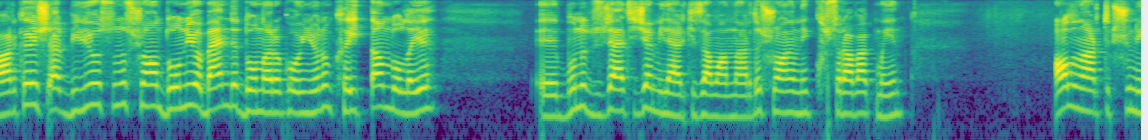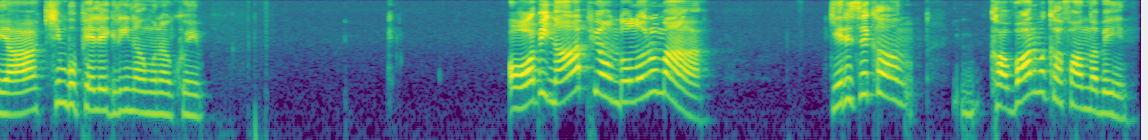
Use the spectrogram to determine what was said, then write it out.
Arkadaşlar biliyorsunuz şu an donuyor. Ben de donarak oynuyorum. Kayıttan dolayı e, bunu düzelteceğim ileriki zamanlarda. Şu an kusura bakmayın. Alın artık şunu ya. Kim bu Pellegrini amına koyayım? Abi ne yapıyorsun Donnarumma? Gerizekalı. Ka var mı kafanda beyin?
